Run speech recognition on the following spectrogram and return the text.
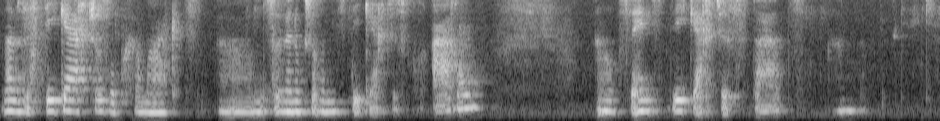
Dan hebben ze steekkaartjes opgemaakt. Ehm, dus er zijn ook zo van die steekkaartjes voor Aaron. En op zijn steekkaartjes staat... ehm, even kijken.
